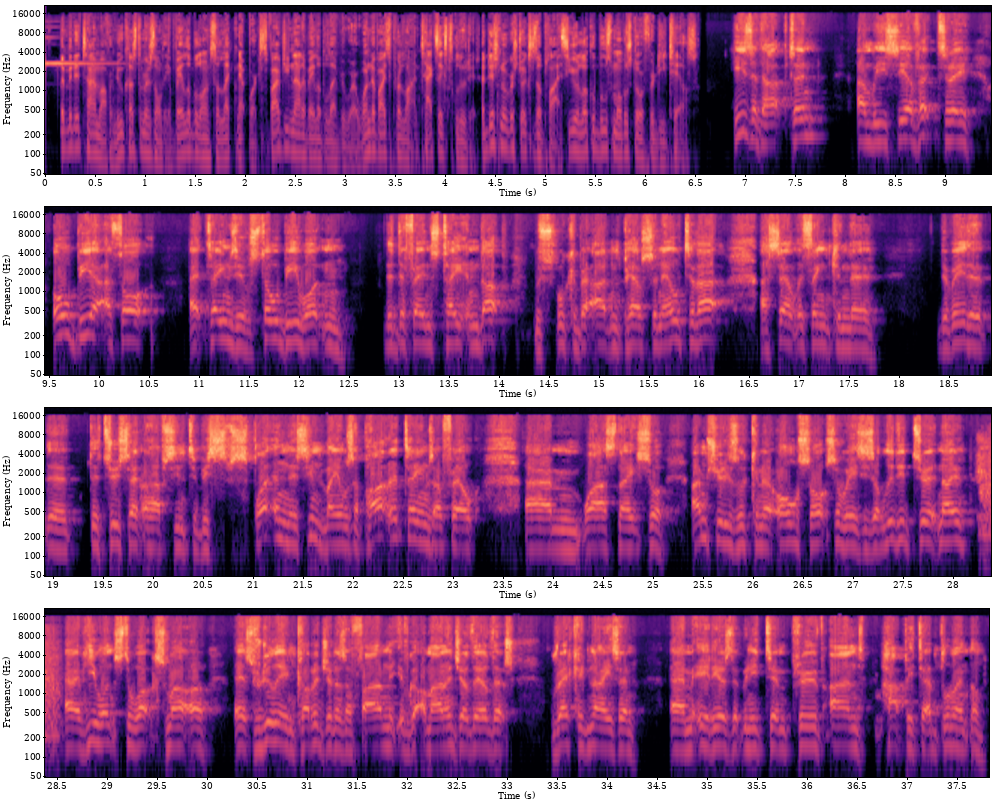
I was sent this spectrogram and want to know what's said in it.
Limited time offer. New customers only. Available on select networks. 5G not available everywhere. One device per line. Tax excluded. Additional restrictions apply. See your local Boost Mobile store for details. He's adapting, and we see a victory. Albeit, I thought at times he'll still be wanting the defence tightened up. We've spoke about adding personnel to that. I certainly think in the the way that the, the two centre halves seem to be splitting, they seemed miles apart at times, I felt, um, last night. So I'm sure he's looking at all sorts of ways. He's alluded to it now. Um, he wants to work smarter. It's really encouraging as a fan that you've got a manager there that's recognising um, areas that we need to improve and happy to implement them.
